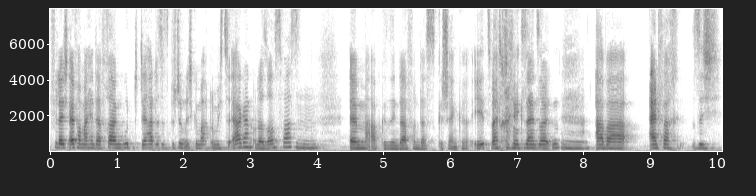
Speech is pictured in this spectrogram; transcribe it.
vielleicht einfach mal hinterfragen, gut, der hat es jetzt bestimmt nicht gemacht, um mich zu ärgern oder sonst was. Mhm. Ähm, abgesehen davon, dass Geschenke eh zweitrangig sein sollten. Mhm. Aber einfach sich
